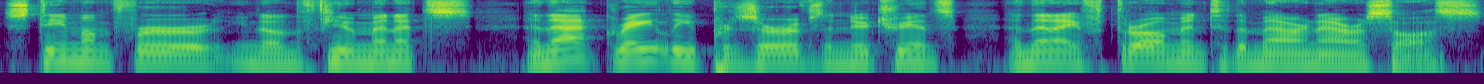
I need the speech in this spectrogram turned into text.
steam them for you know a few minutes, and that greatly preserves the nutrients. And then I throw them into the marinara sauce.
